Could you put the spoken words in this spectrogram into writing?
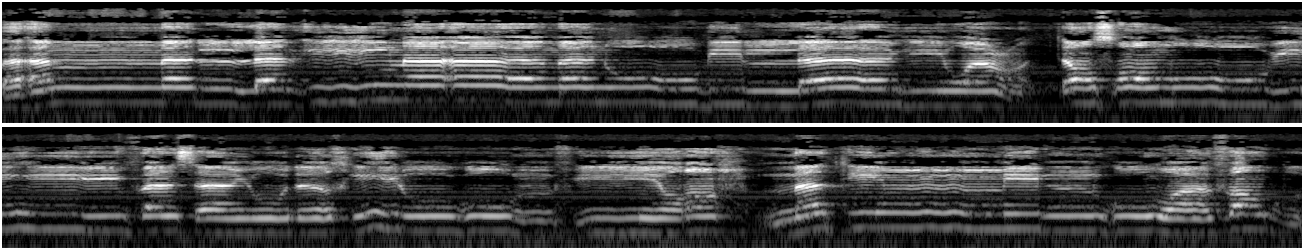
فأما الذين آمنوا بالله واعتصموا به فسيدخلهم في رحمة منه وفضل.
